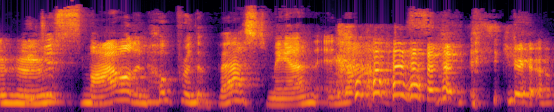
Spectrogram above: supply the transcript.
Mm-hmm. You just smiled and hoped for the best, man. And now that's true.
